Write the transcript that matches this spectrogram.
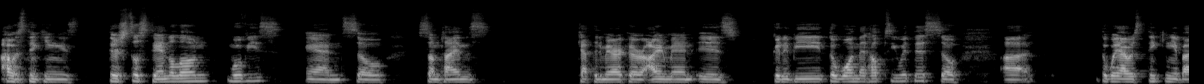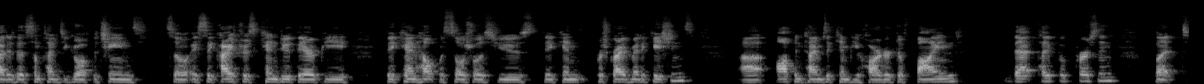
I was thinking, is they're still standalone movies and so sometimes Captain America or Iron Man is going to be the one that helps you with this. So uh, the way I was thinking about it is that sometimes you go off the chains. So a psychiatrist can do therapy, they can help with social issues, they can prescribe medications. Uh, oftentimes it can be harder to find that type of person, but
